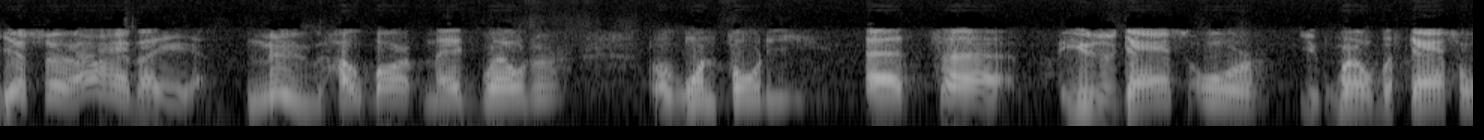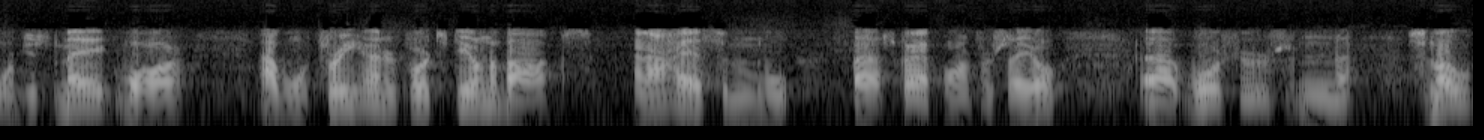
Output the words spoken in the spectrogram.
Yes, sir. I have a new Hobart MIG welder, or 140. It uh, uses gas, or you can weld with gas, or just MIG wire. I want 300 for it still in the box, and I have some uh, scrap on for sale, uh, washers and some old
